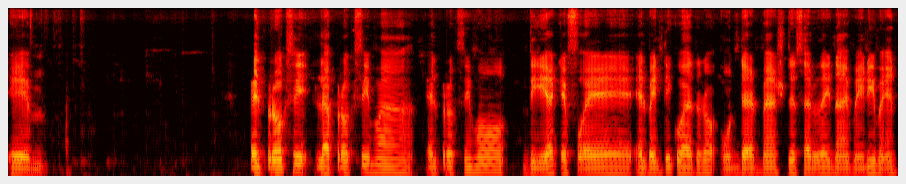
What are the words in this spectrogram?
Em, el la próxima, el próximo día que fue el 24, un match de Saturday Night Main Event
